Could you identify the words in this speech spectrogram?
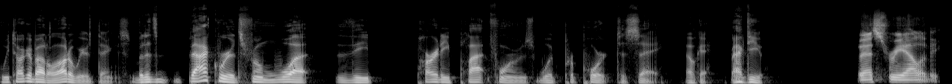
We talk about a lot of weird things, but it's backwards from what the party platforms would purport to say. Okay, back to you. That's reality.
